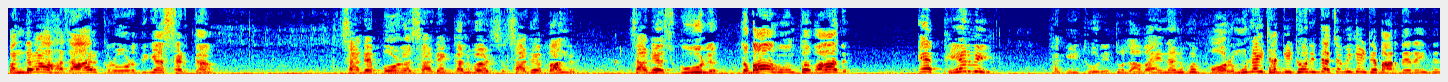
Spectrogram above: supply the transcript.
15000 ਕਰੋੜ ਦੀਆਂ ਸੜਕਾਂ ਸਾਡੇ ਪੁਲ, ਸਾਡੇ ਕਲਵਰਟਸ ਸਾਡੇ ਬੰਨ, ਸਾਡੇ ਸਕੂਲ ਤਬਾਹ ਹੋਣ ਤੋਂ ਬਾਅਦ ਇਹ ਫੇਰ ਵੀ ਠੱਗੀ ਠੋਰੀ ਤੋਂ ਇਲਾਵਾ ਇਹਨਾਂ ਨੂੰ ਕੋਈ ਫਾਰਮੂਲਾ ਹੀ ਠੱਗੀ ਠੋਰੀ ਦਾ 24 ਘੰਟੇ ਮਾਰਦੇ ਰਹਿੰਦੇ।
